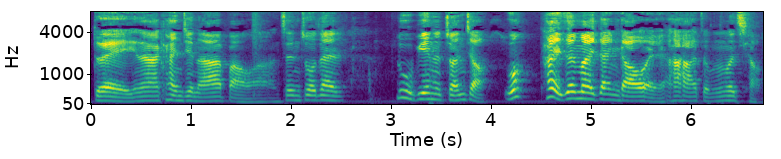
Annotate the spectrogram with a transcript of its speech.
对，大家看见了阿宝啊，正坐在路边的转角，哇，他也在卖蛋糕哎，哈哈，怎么那么巧？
